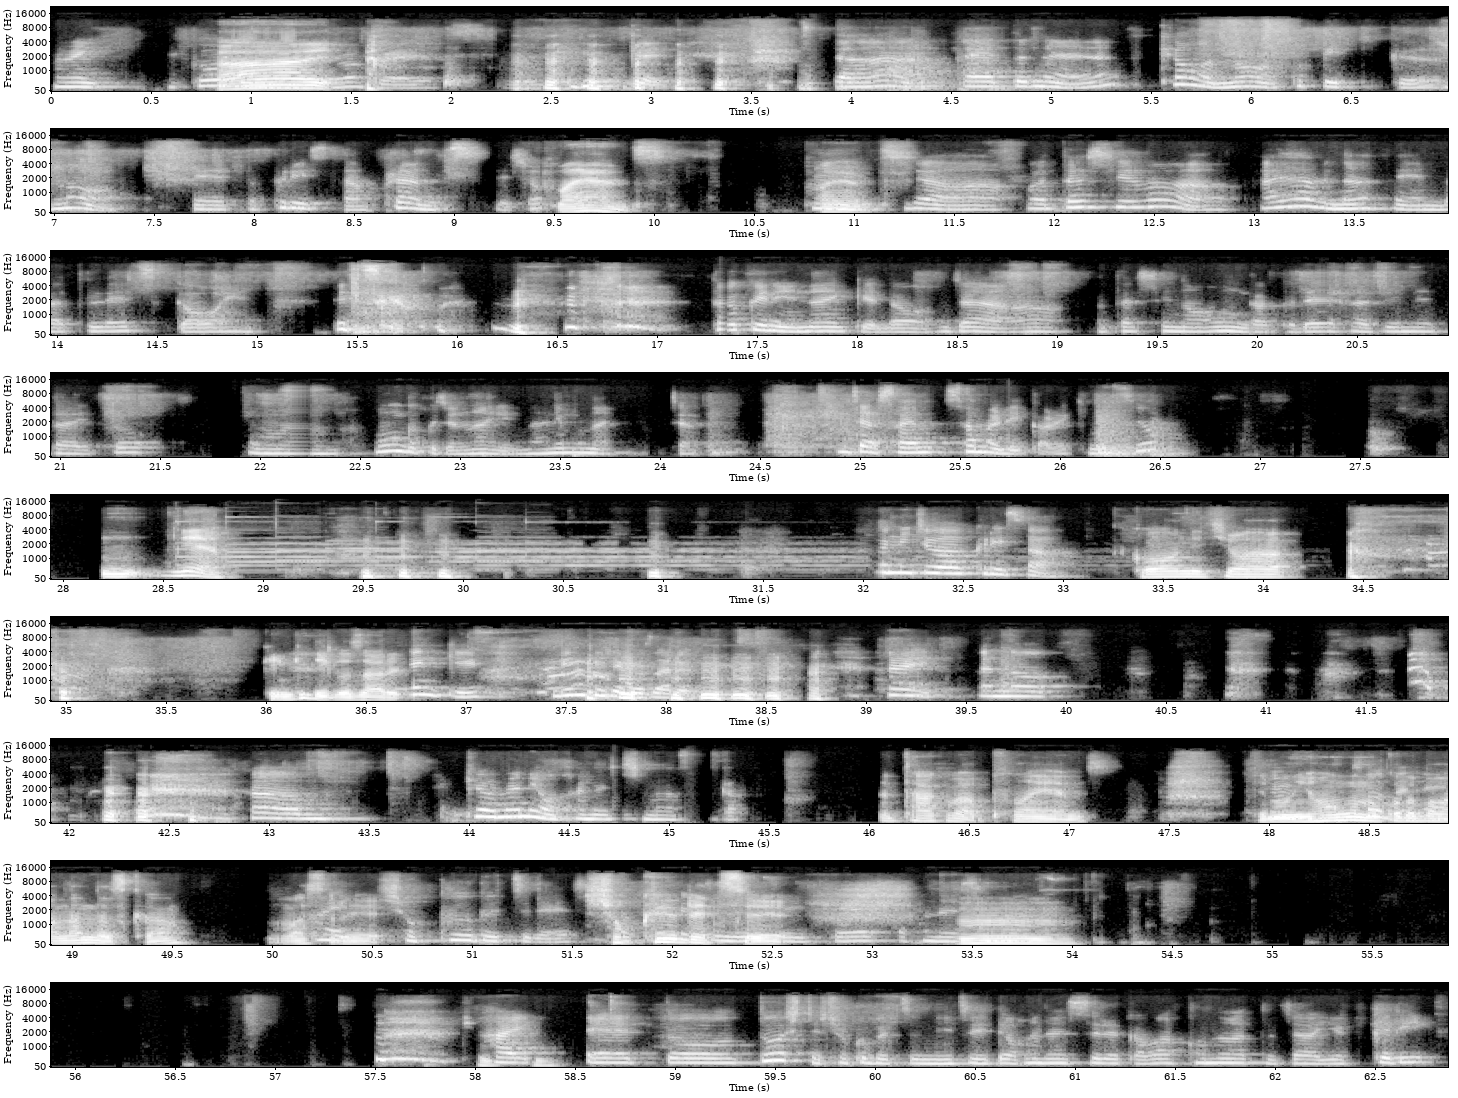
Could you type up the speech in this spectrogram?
はい。はい じゃあ、えっ、とね、今日のトピックの、えっ、と、クリスさん、プランツでしょ？Plants. うん Plants. じゃあ、私は、I have nothing but let's go in. Let's go. 特にないけど、じゃあ、私の音楽で始めたいと思います。音楽じゃない？何もない。じゃあ、じゃあササマリーからいきますよ。Mm, Yeah. こんにちは、クリスさん。こんにちは。元気でござる。元気？元気でござる。はい、あの、あ今日何をお話ししますか？Talk about plants. でうんも日本語の言葉は何ですか？は忘れい、。植物です。植物についてお話ししうまん。す。はい、えーっと、どうして植物についてお話しするかは、この後じゃあゆっくり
